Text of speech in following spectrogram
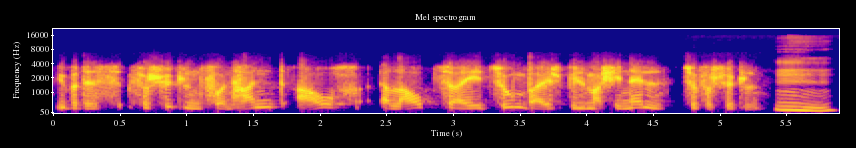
über das Verschütteln von Hand auch erlaubt sei, zum Beispiel maschinell zu verschütteln. Mhm.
